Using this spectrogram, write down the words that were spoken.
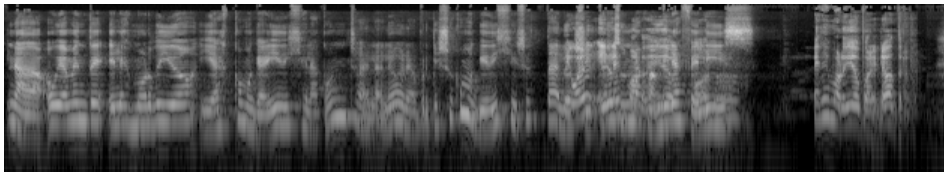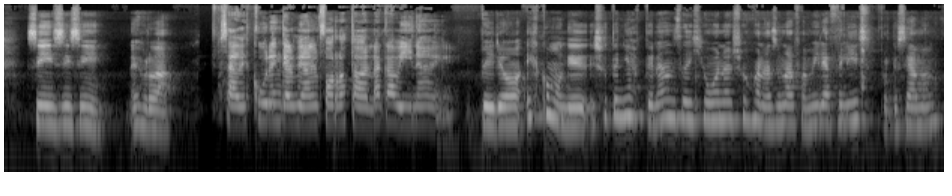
Nada, obviamente él es mordido y es como que ahí dije la concha de la lora, porque yo como que dije, ya está, los Igual él chiqueros es son una familia por- feliz. Él es mordido por el otro. Sí, sí, sí, es verdad. O sea, descubren que al final el forro estaba en la cabina y. Pero es como que yo tenía esperanza, dije, bueno, ellos van a ser una familia feliz porque se aman.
